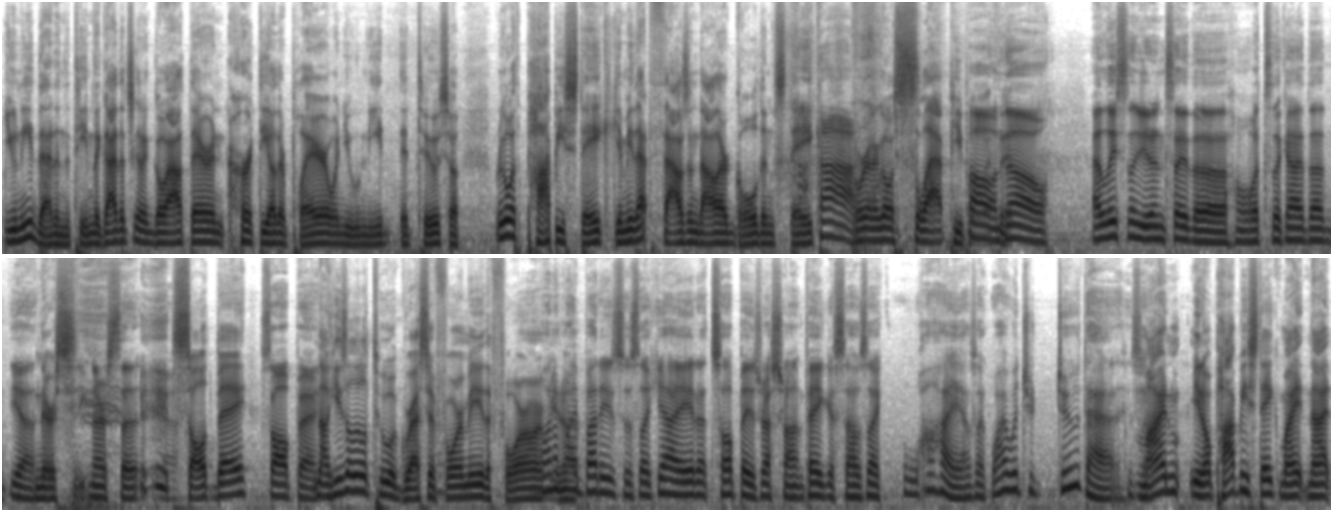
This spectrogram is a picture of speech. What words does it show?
you need that in the team. The guy that's gonna go out there and hurt the other player when you need it to. So I'm gonna go with Papi Steak. Give me that thousand dollar golden steak. We're gonna go slap people. Oh with it. no! At least you didn't say the what's the guy that yeah Nurse nurse that yeah. Salt Bae. Salt Bae. No, he's a little too aggressive for me. The forearm. One you of know? my buddies was like, "Yeah, I ate at Salt Bae's restaurant in Vegas." I was like, "Why?" I was like, "Why would you do that?" He's like, Mine, you know, Papi Steak might not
